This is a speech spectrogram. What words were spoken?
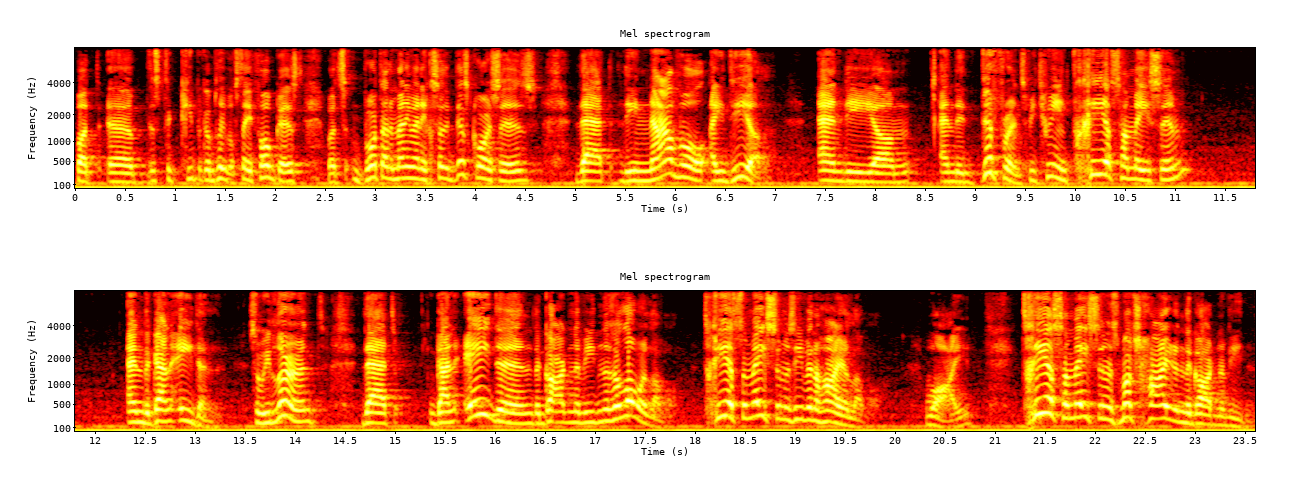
But uh, just to keep it complete, we'll stay focused. What's brought down in many, many Chassidic discourses that the novel idea and the um, and the difference between Tchias Hamaisim and the Gan Eden. So we learned that Gan Eden, the Garden of Eden, is a lower level. Tchias Hamaisim is even a higher level. Why? Tchias Hamaisim is much higher than the Garden of Eden.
